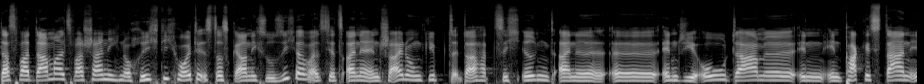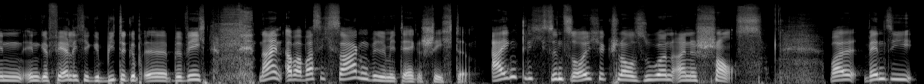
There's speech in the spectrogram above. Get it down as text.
Das war damals wahrscheinlich noch richtig. Heute ist das gar nicht so sicher, weil es jetzt eine Entscheidung gibt. Da hat sich irgendeine äh, NGO-Dame in, in Pakistan in, in gefährliche Gebiete ge äh, bewegt. Nein, aber was ich sagen will mit der Geschichte, eigentlich sind solche Klausuren eine Chance. Weil wenn Sie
